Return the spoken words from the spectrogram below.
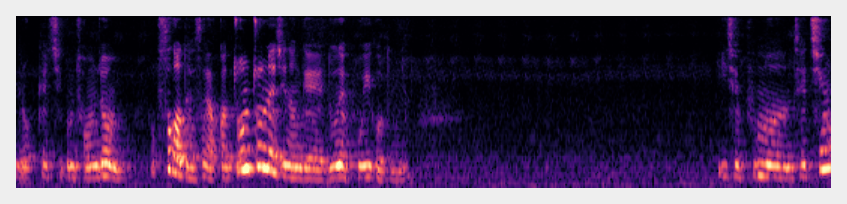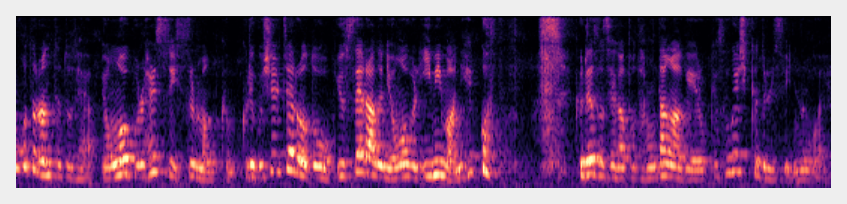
이렇게 지금 점점 흡수가 돼서 약간 쫀쫀해지는 게 눈에 보이거든요. 이 제품은 제 친구들한테도 대- 영업을 할 수 있을 만큼 그리고 실제로도 유세라는 영업을 이미 많이 했거든요. 그래서 제가 더 당당하게 이렇게 소개시켜 드릴 수 있는 거예요.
